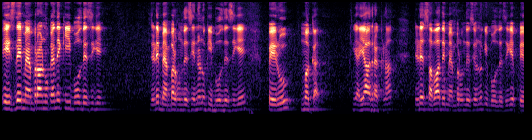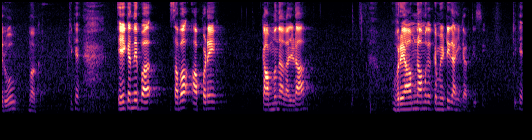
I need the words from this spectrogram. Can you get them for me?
ਇਸ ਦੇ ਮੈਂਬਰਾਂ ਨੂੰ ਕਹਿੰਦੇ ਕੀ ਬੋਲਦੇ ਸੀਗੇ? ਜਿਹੜੇ ਮੈਂਬਰ ਹੁੰਦੇ ਸੀ, ਇਹਨਾਂ ਨੂੰ ਕੀ ਬੋਲਦੇ ਸੀਗੇ? ਪੇਰੂ ਮਕਰ, ਠੀਕ ਹੈ, ਯਾਦ ਰੱਖਣਾ, ਜਿਹੜੇ ਸਭਾ ਦੇ ਮੈਂਬਰ ਹੁੰਦੇ ਸੀ, ਉਹਨੂੰ ਕੀ ਬੋਲਦੇ ਸੀਗੇ? ਪੇਰੂ ਮਕਰ, ਠੀਕ ਹੈ। ਇਹ ਕਹਿੰਦੇ ਪਾ- ਸਭਾ ਆਪਣੇ ਕੰਮ ਦਾ ਗਾ ਜਿਹੜਾ ਵਰਿਆਮ ਨਾਮਕ ਕਮੇਟੀ ਰਾਹੀਂ ਕਰਦੀ ਸੀ। ਠੀਕ ਹੈ?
